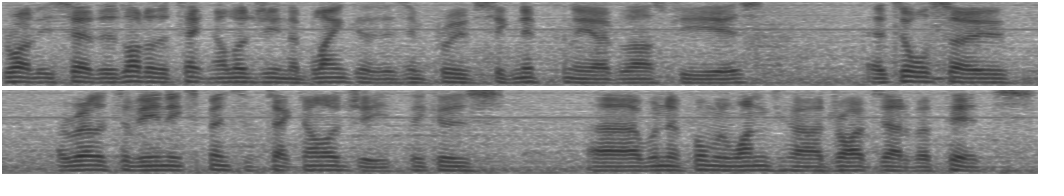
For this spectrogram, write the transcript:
rightly said, there's a lot of the technology in the blanket has improved significantly over the last few years. It's also a relatively inexpensive technology because uh, when a Formula One car drives out of a pits,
